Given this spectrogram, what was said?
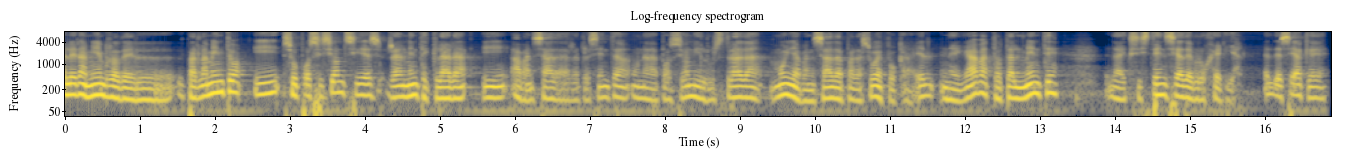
Él era miembro del Parlamento y su posición sí es realmente clara y avanzada. Representa una posición ilustrada muy avanzada para su época. Él negaba totalmente la existencia de brujería. Él decía que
